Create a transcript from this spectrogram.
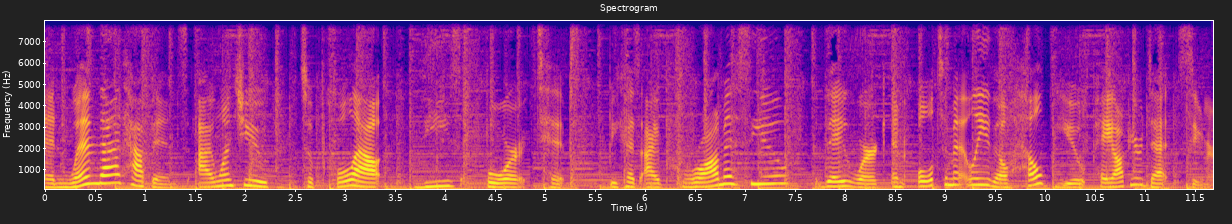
And when that happens, I want you to pull out these four tips because I promise you they work and ultimately they'll help you pay off your debt sooner.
